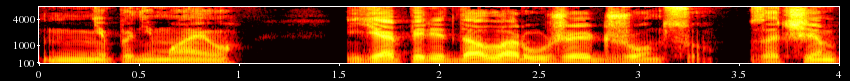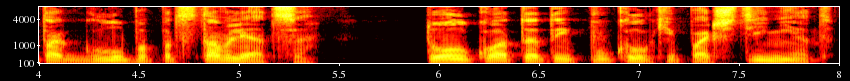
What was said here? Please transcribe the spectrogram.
«Не понимаю». Я передал оружие Джонсу. Зачем так глупо подставляться? Толку от этой пуколки почти нет,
